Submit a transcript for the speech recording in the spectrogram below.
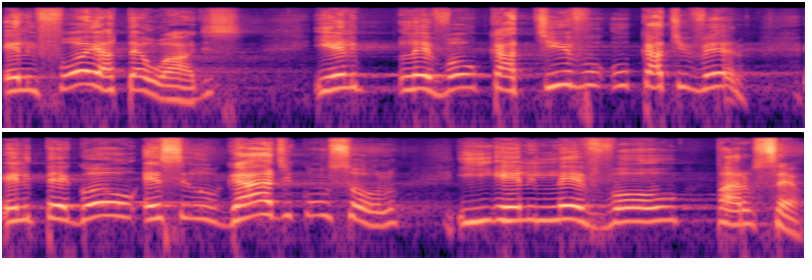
ele foi até o Hades e ele levou o cativo o cativeiro. Ele pegou esse lugar de consolo e ele levou para o céu.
